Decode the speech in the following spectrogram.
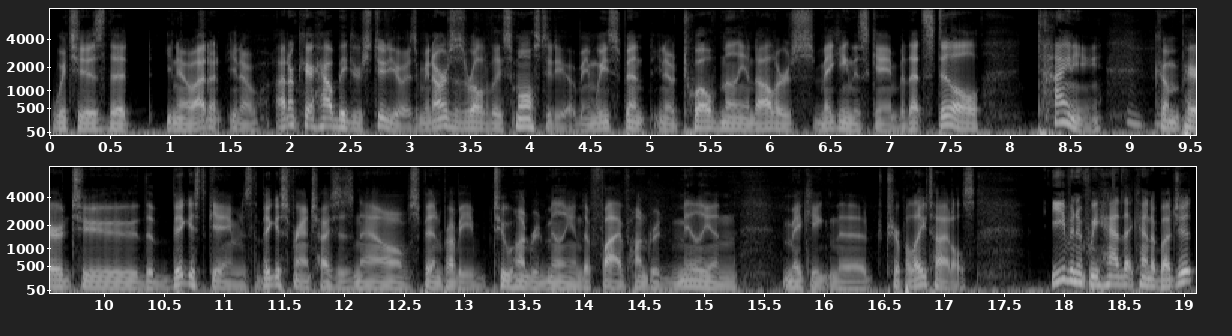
which is that you know I don't you know I don't care how big your studio is. I mean, ours is a relatively small studio. I mean, we spent you know twelve million dollars making this game, but that's still tiny mm-hmm. compared to the biggest games. The biggest franchises now spend probably 200 million to 500 million making the AAA titles. Even if we had that kind of budget,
